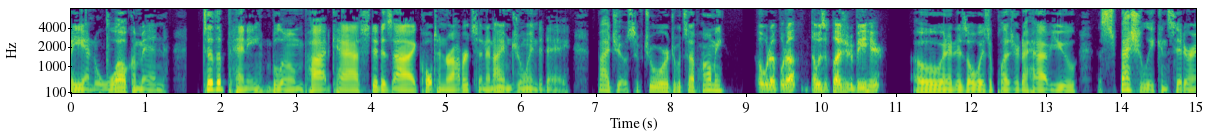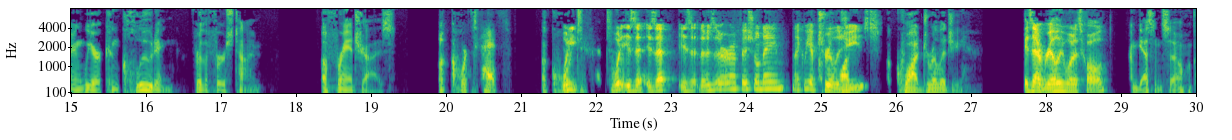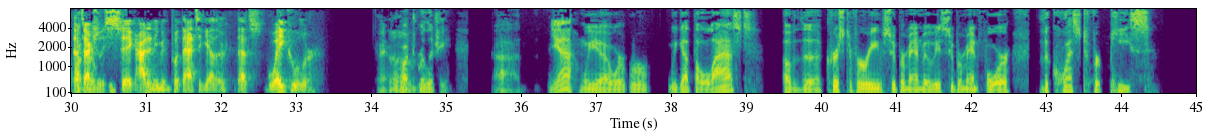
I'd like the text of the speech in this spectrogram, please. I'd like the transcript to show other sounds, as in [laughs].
everybody, and welcome in to the Penny Bloom podcast. It is I, Colton Robertson, and I am joined today by Joseph George. What's up, homie? Oh, what up, what up? Always a pleasure to be here. Oh, and it is always a pleasure to have you, especially considering we are concluding for the first time a franchise, A quartet. a What you- quartet, What is it? Is that is it? Is there an official name? Like we have trilogies. a quadrilogy. Is that really what it's called? I'm guessing so. That's actually sick. I didn't even put that together. That's way cooler. Yeah, Um, quadrilogy. Uh, yeah, we uh, we're, we're we got the last of the Christopher Reeve Superman movies, Superman Four, The Quest for Peace,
